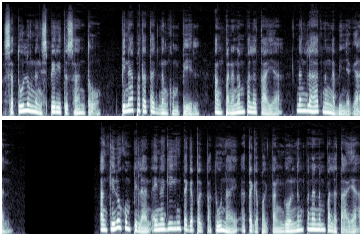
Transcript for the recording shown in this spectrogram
Sa tulong ng Espiritu Santo, pinapatatag ng kumpil ang pananampalataya ng lahat ng nabinyagan. Ang kinukumpilan ay nagiging tagapagpatunay at tagapagtanggol ng pananampalataya.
